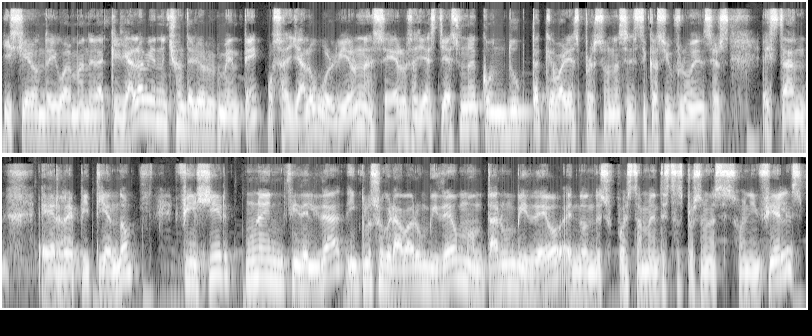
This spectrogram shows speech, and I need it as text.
hicieron de igual manera que ya lo habían hecho anteriormente, o sea, ya lo volvieron a hacer, o sea, ya, ya es una conducta que varias personas, en este caso influencers, están eh, repitiendo. Fingir una infidelidad, incluso grabar un video, montar un video en donde supuestamente estas personas son infieles.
